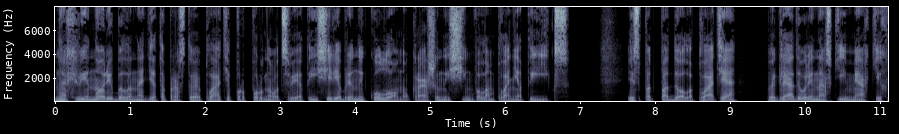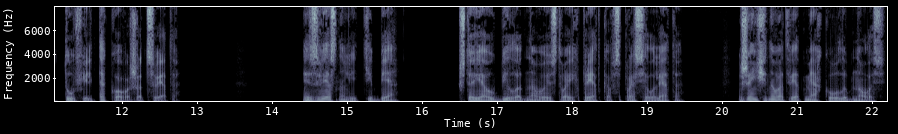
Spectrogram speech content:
На Хвиноре было надето простое платье пурпурного цвета и серебряный кулон, украшенный символом планеты Икс. Из-под подола платья выглядывали носки мягких туфель такого же цвета. «Известно ли тебе, что я убил одного из твоих предков?» — спросил Лето. Женщина в ответ мягко улыбнулась.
